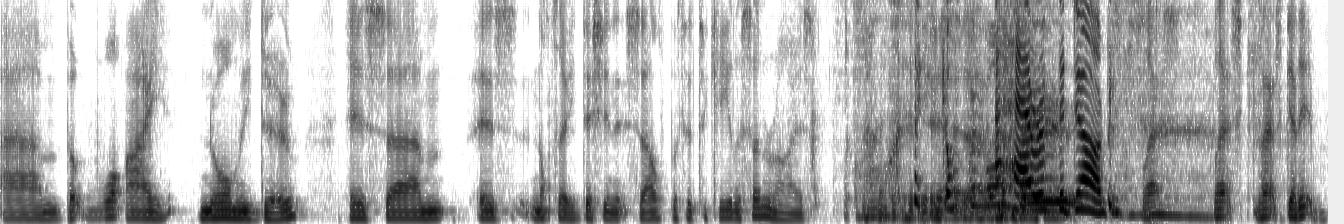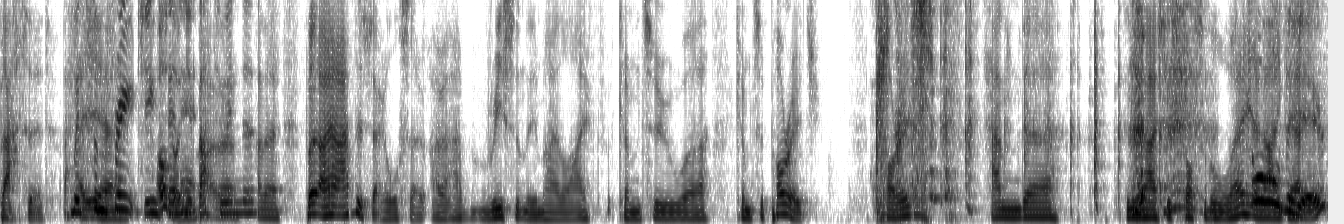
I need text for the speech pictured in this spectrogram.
Um, but what I normally do is um, is not a dish in itself, but a tequila sunrise. It's, uh, A hair of the dog let's let's let's get it battered. with some Yeah. fruit juice Hold in on, you're it. battering I the. know, but I have to say also, I have recently in my life come to uh, come to porridge, porridge, and uh, in the nicest possible way. How and I old are get, you?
